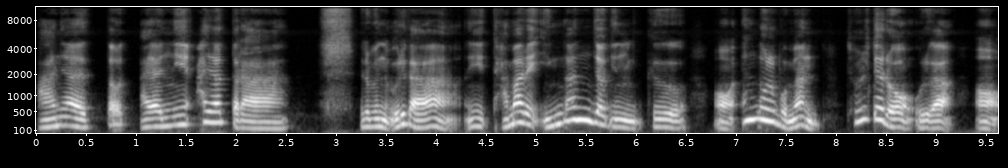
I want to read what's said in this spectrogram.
아니하였더, 아니 하였더라. 여러분 우리가 이 다말의 인간적인 그 어, 행동을 보면 절대로 우리가 어,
